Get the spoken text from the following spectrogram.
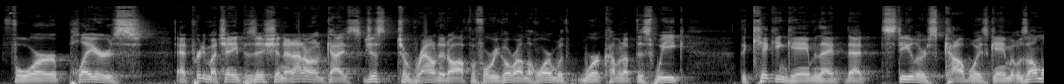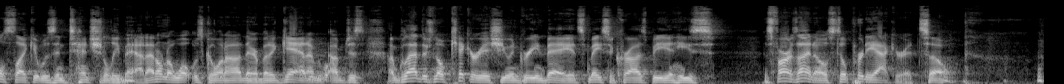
for players at pretty much any position. And I don't know, guys, just to round it off before we go around the horn with work coming up this week, the kicking game and that, that Steelers Cowboys game, it was almost like it was intentionally bad. I don't know what was going on there, but again, I'm, I'm just, I'm glad there's no kicker issue in Green Bay. It's Mason Crosby, and he's, as far as I know, still pretty accurate. So, hey,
